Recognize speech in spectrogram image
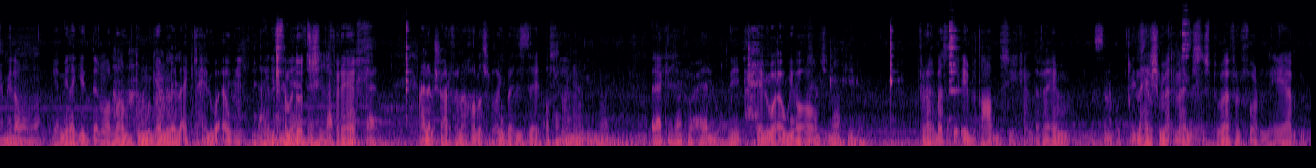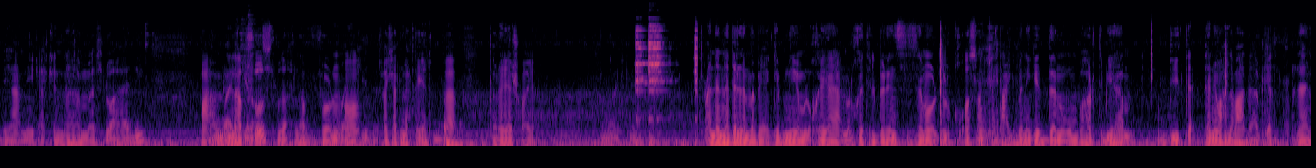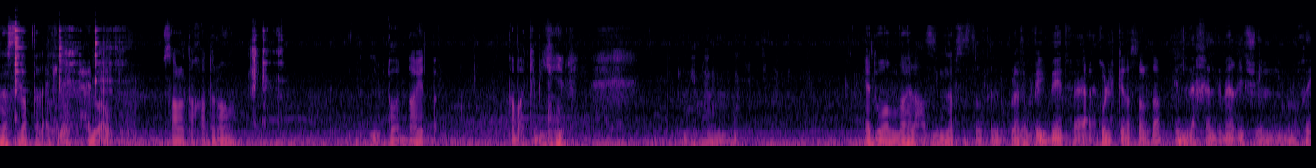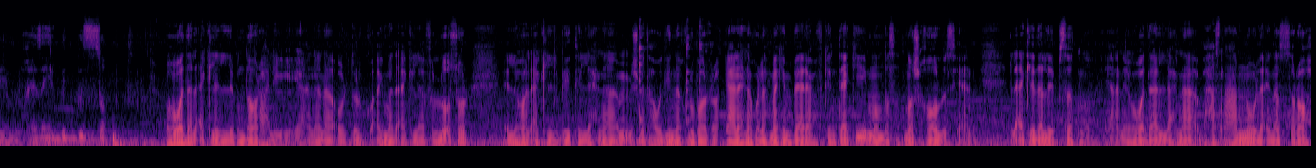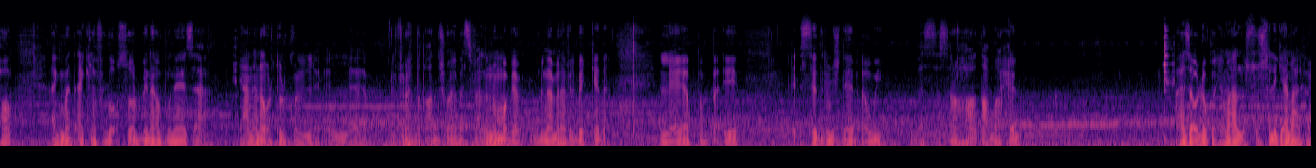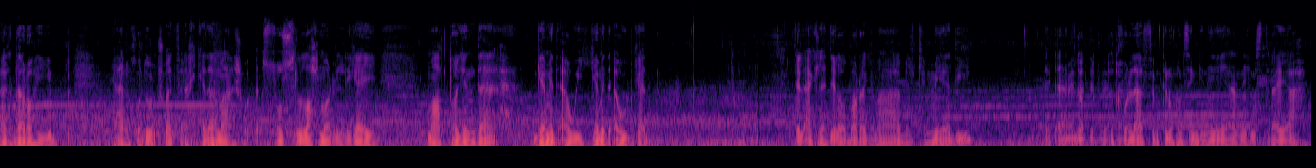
جميلة والله. جميلة جدا والله بدون مجاملة الأكل حلو قوي. يعني لسه ما دقتش الفراخ. أنا مش عارف أنا هخلص الوجبة دي إزاي أصلا. الأكل شكله حلو بيت حلو قوي ما آه. تخيلش إن هو كده. الفراخ بس إيه بتعض سيكه أنت فاهم؟ بس أنا كنت ما هيش ما ما- مش مستويه في الفرن هي يعني أكنها مسلوقة عادي. وعاملينها بصوص. وداخلينها في الفرن آه. فكانت محتاجة تبقى طرية شوية. هو كده. أنا نادر لما بيعجبني ملوخية يعني ملوخية البرنس زي ما قلت لكم أصلا كانت عجباني جدا وانبهرت بيها. دي تاني واحدة بعدها بجد. لا الناس ظابطة الأكل حلو قوي سلطة خضراء. اللي بتوع الدايت بقى. طبق كبير. يد والله العظيم نفس السلطة اللي باكلها في في البيت. البيت فعلا. كده السلطه اللي دخل دماغي شو الملوخية؟ الملوخيه زي البيت بالظبط. وهو ده الأكل اللي بندور عليه. يعني أنا قلت لكم أجمد أكلة في الأقصر اللي هو الأكل البيتي اللي إحنا مش متعودين ناكله بره. يعني إحنا كنا في ماك امبارح وفي كنتاكي ما انبسطناش خالص يعني. الأكل ده اللي يبسطنا. يعني هو ده اللي إحنا بحثنا عنه لقيناه الصراحة أجمد أكلة في الأقصر بلا منازع. يعني أنا قلت لكم ال- ال- الفراخ بتعض شوية بس فعلا هم بنعملها في البيت كده. اللي هي بتبقى إيه الصدر مش دايب قوي. بس الصراحة طعمها حلو. عايز أقول لكم يا جماعة الصوص اللي جاي مع الفراخ ده رهيب. يعني خدوا شوية فراخ كده مع الصوص الأحمر اللي جاي مع الطاجن ده جامد قوي جامد قوي بجد. الأكلة دي لو بره يا جماعة بالكمية دي تدخل لها في 250 جنيه يعني مستريح.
